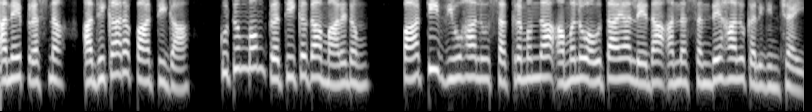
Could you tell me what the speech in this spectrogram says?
అనే ప్రశ్న అధికార పార్టీగా కుటుంబం ప్రతీకగా మారడం పార్టీ వ్యూహాలు సక్రమంగా అమలు అవుతాయా లేదా అన్న సందేహాలు కలిగించాయి.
